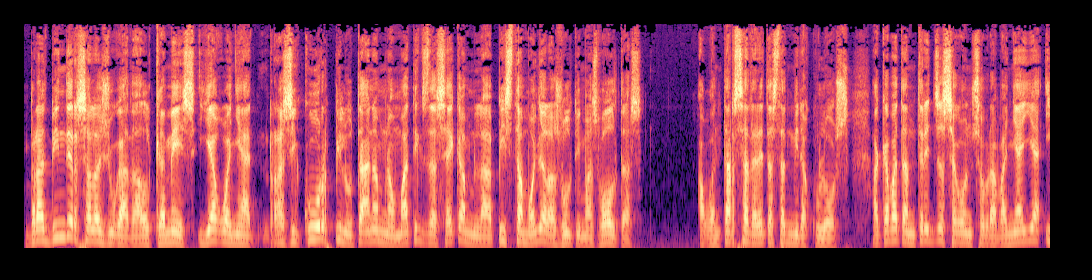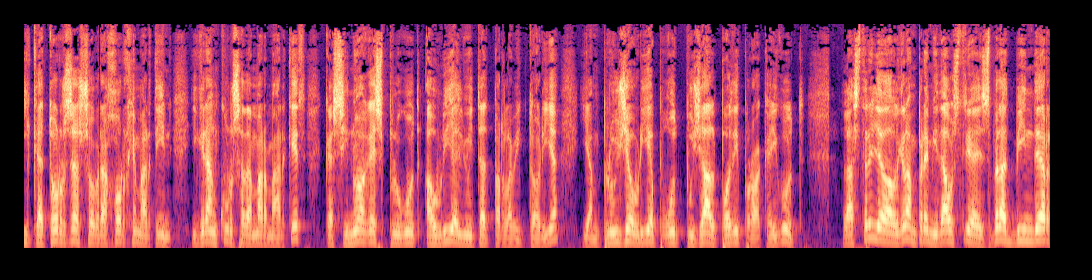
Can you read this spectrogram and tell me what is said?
Brad Binder se l'ha jugada al que més i ha guanyat, ras i curt, pilotant amb pneumàtics de sec amb la pista molla a les últimes voltes. Aguantar-se dret ha estat miraculós. Ha acabat amb 13 segons sobre Banyaia i 14 sobre Jorge Martín i gran cursa de Marc Márquez, que si no hagués plogut hauria lluitat per la victòria i en pluja hauria pogut pujar al podi però ha caigut. L'estrella del Gran Premi d'Àustria és Brad Binder,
